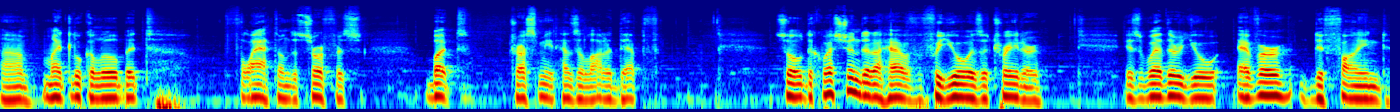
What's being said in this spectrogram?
Um, might look a little bit flat on the surface, but trust me, it has a lot of depth. So, the question that I have for you as a trader is whether you ever defined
